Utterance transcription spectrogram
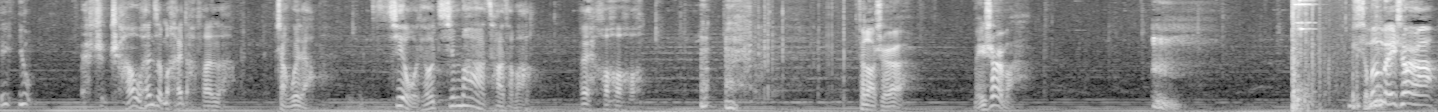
哎呦，这茶碗怎么还打翻了？掌柜的，借我条金帕擦擦吧。哎，好好好。费老师，没事吧？嗯。什么没事啊？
